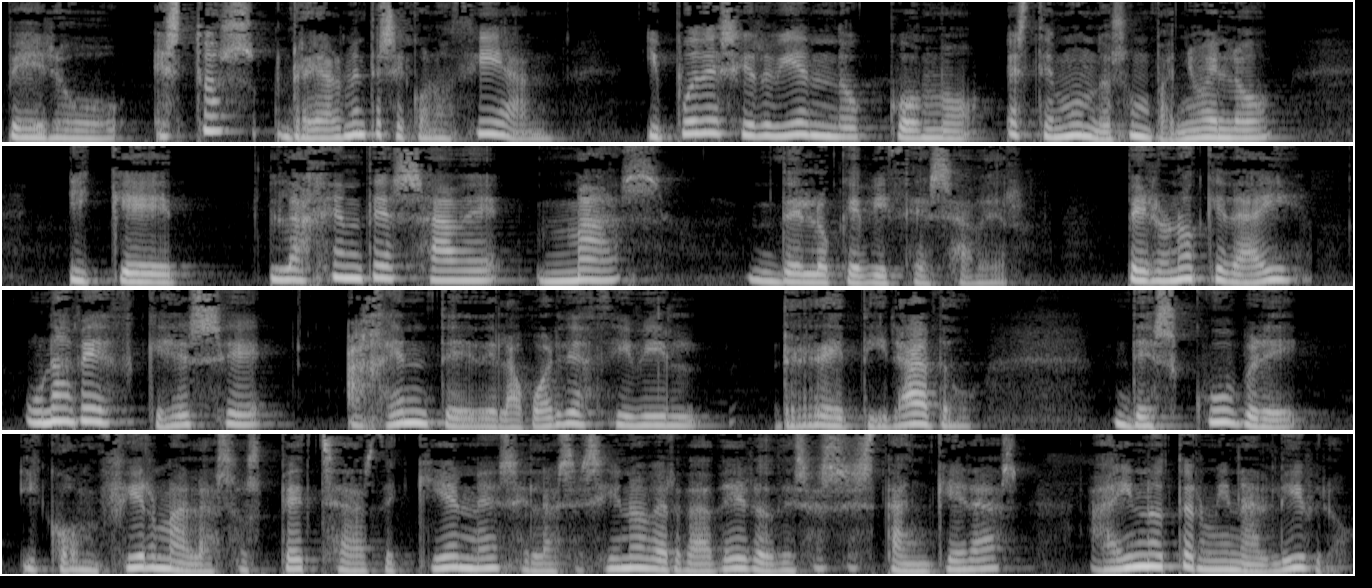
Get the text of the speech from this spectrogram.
pero estos realmente se conocían y puedes ir viendo cómo este mundo es un pañuelo y que la gente sabe más de lo que dice saber. Pero no queda ahí. Una vez que ese agente de la Guardia Civil retirado descubre y confirma las sospechas de quién es el asesino verdadero de esas estanqueras, ahí no termina el libro.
